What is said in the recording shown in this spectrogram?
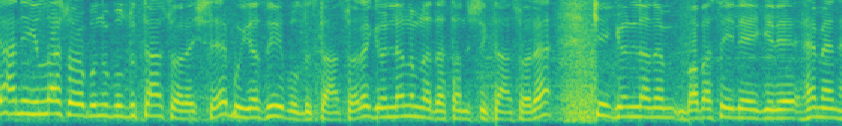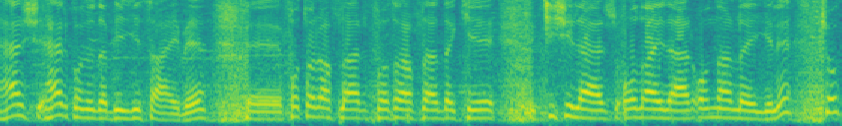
yani yıllar sonra bunu bulduktan sonra işte bu yazıyı bulduktan sonra Gönül Hanım'la da tanıştıktan sonra ki Gönül Hanım babası ile ilgili hemen her her konuda bilgi sahibi. Ee, fotoğraflar, fotoğraflardaki kişiler, olaylar onlarla ilgili çok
